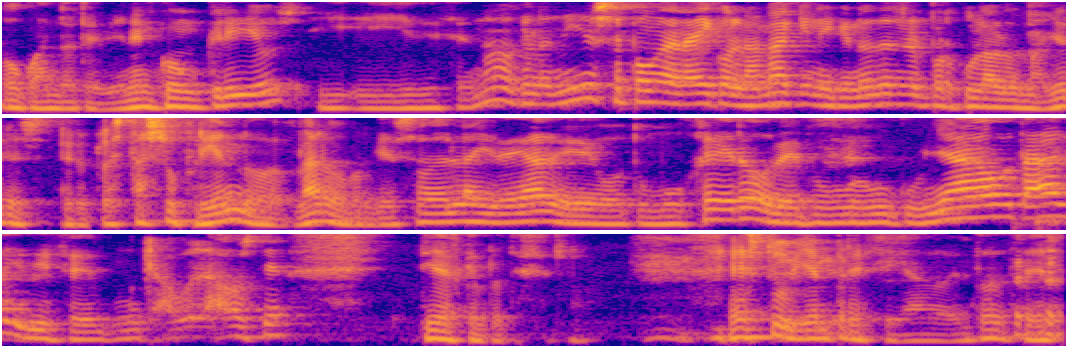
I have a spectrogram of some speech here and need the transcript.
O cuando te vienen con críos y, y dicen, no, que los niños se pongan ahí con la máquina y que no den el por culo a los mayores. Pero tú estás sufriendo, claro, porque eso es la idea de o tu mujer o de tu cuñado, tal, y dices, me cago en la hostia. Tienes que protegerlo. Es tu bien preciado. Entonces,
